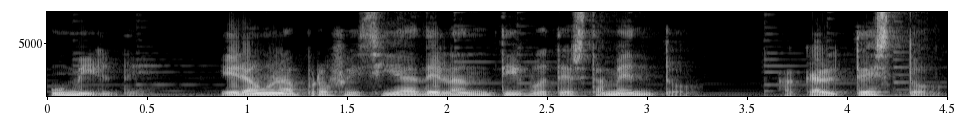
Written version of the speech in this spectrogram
humilde. Era una profecía del Antiguo Testamento, Aquel texto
